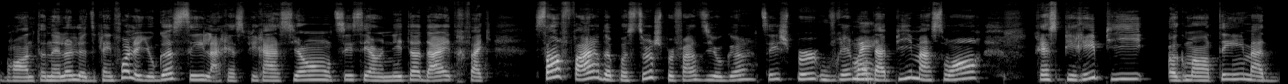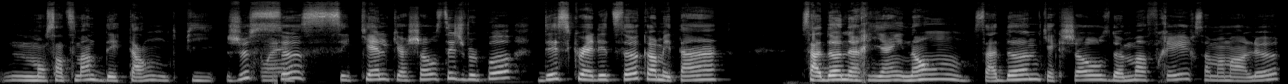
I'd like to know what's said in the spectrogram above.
bon, Antonella l'a dit plein de fois, le yoga, c'est la respiration, tu sais, c'est un état d'être. Fait que sans faire de posture, je peux faire du yoga. Tu sais, je peux ouvrir mon tapis, m'asseoir, respirer, puis augmenter ma, mon sentiment de détente. Puis juste Ouais. ça, c'est quelque chose. Tu sais, je veux pas discredit ça comme étant ça donne rien. Non, ça donne quelque chose de m'offrir ce moment-là.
